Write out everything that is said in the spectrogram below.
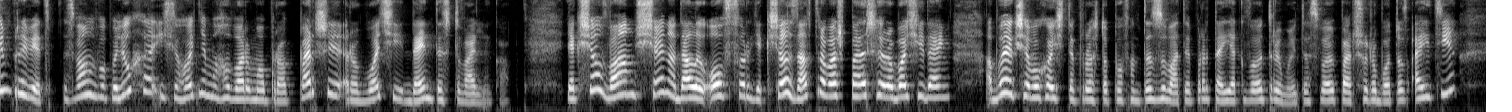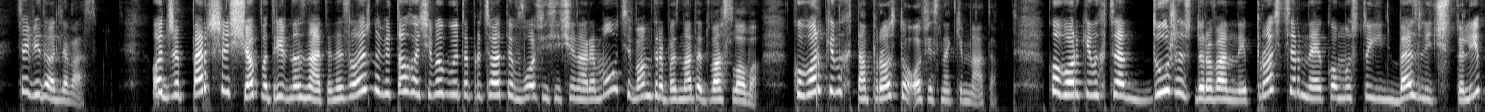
Усім привіт! З вами Попелюха, і сьогодні ми говоримо про перший робочий день тестувальника. Якщо вам щойно дали офер, якщо завтра ваш перший робочий день, або якщо ви хочете просто пофантазувати про те, як ви отримуєте свою першу роботу в IT, це відео для вас. Отже, перше, що потрібно знати, незалежно від того, чи ви будете працювати в офісі чи на ремоуті, вам треба знати два слова: коворкінг та просто офісна кімната. Коворкінг це дуже здоровенний простір, на якому стоїть безліч столів,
